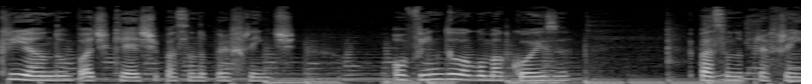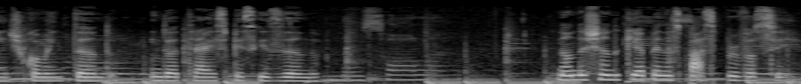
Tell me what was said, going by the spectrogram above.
criando um podcast passando para frente, ouvindo alguma coisa passando para frente, comentando, indo atrás, pesquisando, não deixando que apenas passe por você,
